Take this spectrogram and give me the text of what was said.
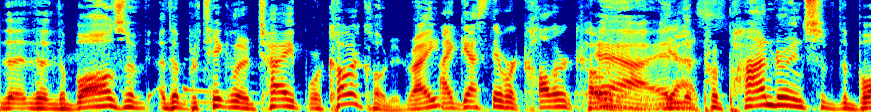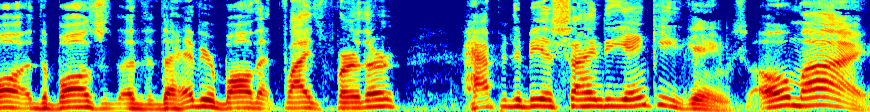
the, the the balls of the particular type were color coded, right? I guess they were color coded. yeah, and yes. the preponderance of the ball, the balls, the, the heavier ball that flies further, happened to be assigned to Yankee games. Oh my!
